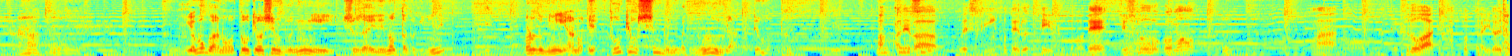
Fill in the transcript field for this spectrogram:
ていうのなはうん。いや僕はあの東京新聞に取材で載った時にねあの時にあのえ東京新聞にまで載るんやって思ったね。あーあれはウエスティンホテルっていうところで受賞後の、まああのなん。ていうフロアで立っとったらいろいろ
